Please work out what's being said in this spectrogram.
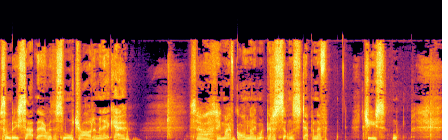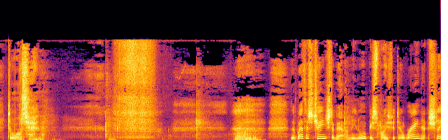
somebody sat there with a small child a minute ago. So they might have gone. I might be able to sit on the step and have a cheese and tomato. The weather's changed a bit. I mean, I won't be surprised if it don't rain actually.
